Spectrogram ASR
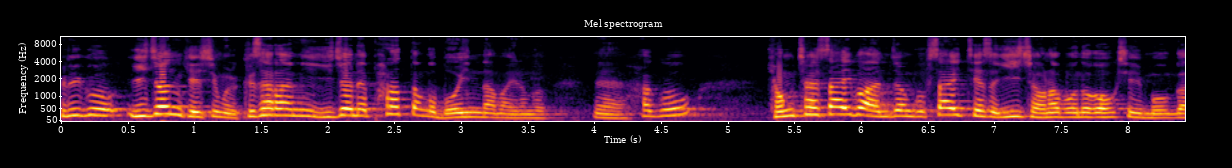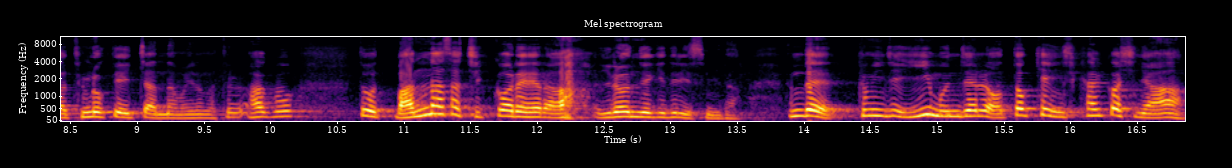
그리고 이전 게시물 그 사람이 이전에 팔았던 거 뭐 있나 막 이런 거 예, 하고 경찰 사이버 안전국 사이트에서 이 전화번호가 혹시 뭔가 등록되어 있지 않나 뭐 이런 것들 하고 또 만나서 직거래해라 이런 얘기들이 있습니다. 근데 그럼 이제 이 문제를 어떻게 인식할 것이냐를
